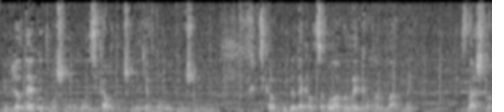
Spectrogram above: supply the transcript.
в бібліотеку, тому що мені було цікаво, тому що мене тягнули, тому що мені цікаво. Бібліотека це була велика, вона була значно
